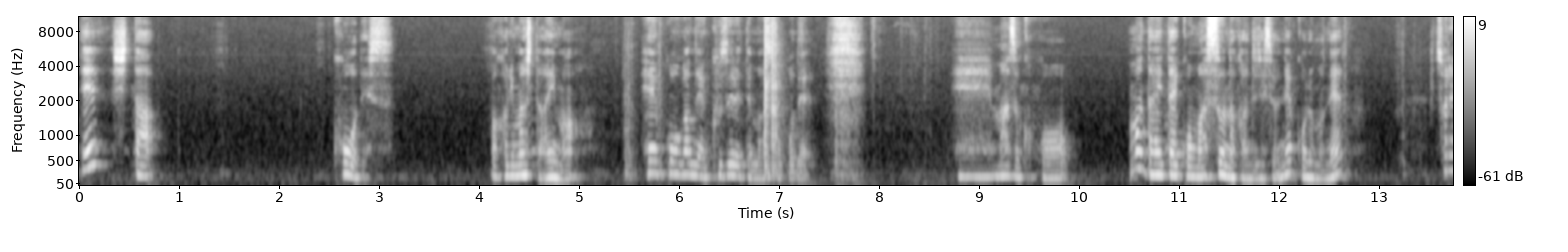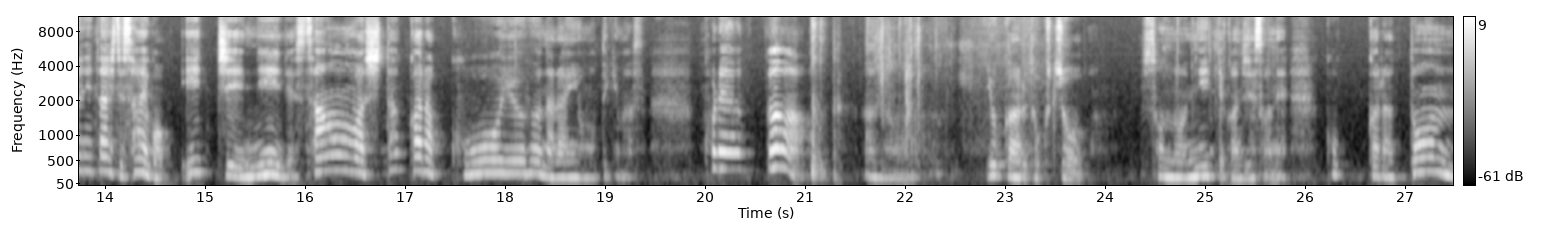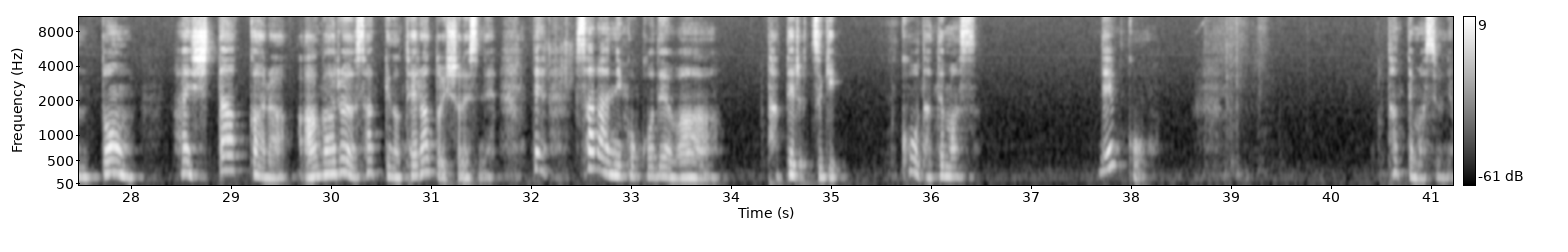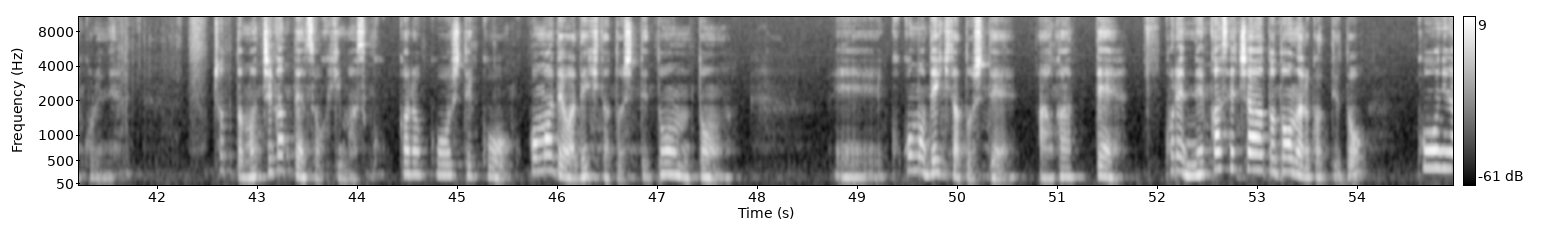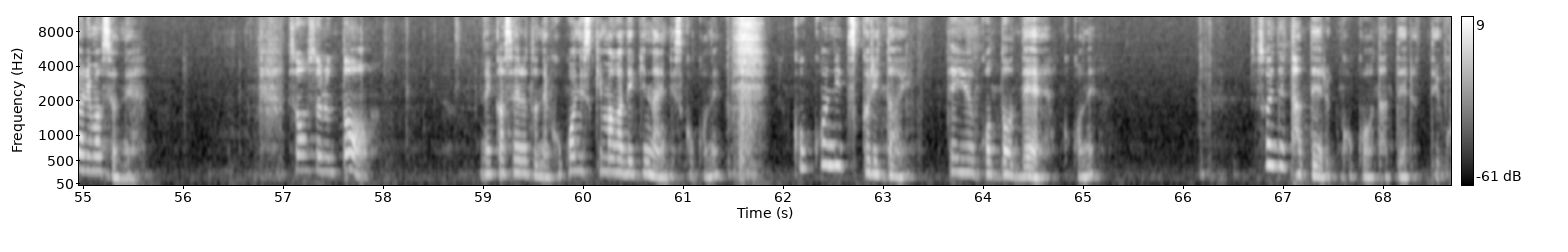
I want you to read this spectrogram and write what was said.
で下。こうです。わかりました？今。平行がね崩れてますここで、えー、まずここ。まあ大体こうまっすぐな感じですよねこれもね。それに対して最後12で3は下からこういう風なラインを持ってきます。これがあのよくある特徴。その2って感じですかね。こっからトントン。はい下から上がる。さっきの寺と一緒ですね。でさらにここでは立てる。次。こう立てます。でこう。立ってますよねこれね。ちょっと間違ったやつを書きます。ここからこうしてこう。ここまではできたとしてトントン、えー、ここもできたとして上がって。これ寝かせちゃうとどうなるかっていうとこうになりますよね。そうすると寝かせるとねここに隙間ができないんですここね。ここに作りたいっていうことでここね。それで立てる。ここを立てるっていうこ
